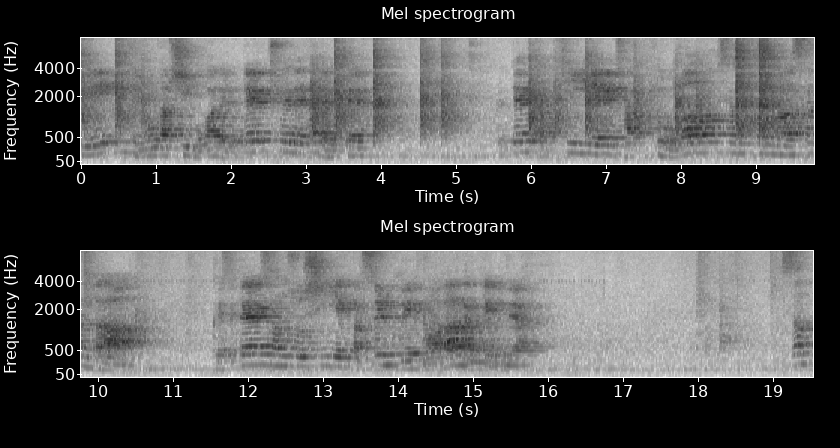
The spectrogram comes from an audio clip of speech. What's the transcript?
PA 제곱 값이 뭐가 될 때 최대가 될때 그때 P의 좌표가 3,3이다. 그랬을 때 선수 C의 값을 구해 보아라 라는 게 문제야. 됐어?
